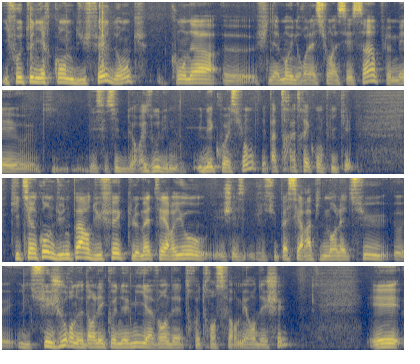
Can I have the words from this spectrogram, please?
il faut tenir compte du fait donc qu'on a euh, finalement une relation assez simple, mais euh, qui nécessite de résoudre une, équation qui n'est pas très très compliquée, qui tient compte d'une part du fait que le matériau, je suis passé rapidement là-dessus, il séjourne dans l'économie avant d'être transformé en déchets. Et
